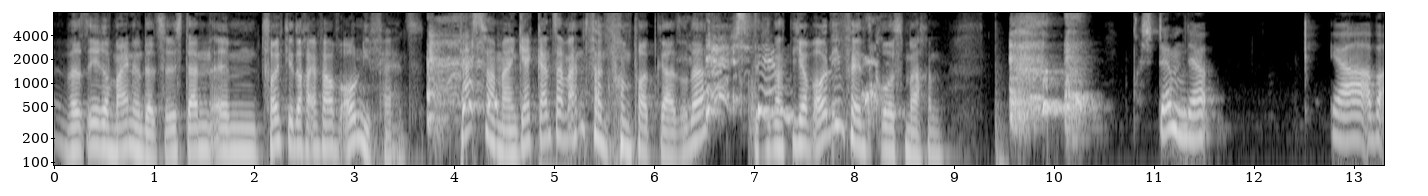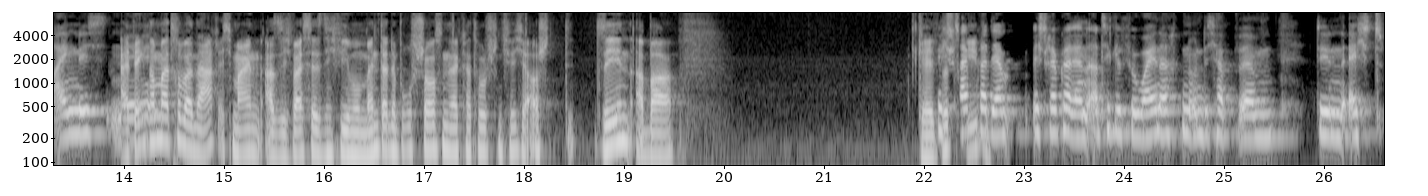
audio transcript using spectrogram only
was ihre Meinung dazu ist, dann ähm, folgt ihr doch einfach auf OnlyFans. Das war mein Gag ganz am Anfang vom Podcast, oder? Stimmt. Dass wir noch nicht auf OnlyFans groß machen. Stimmt, ja. Ja, aber eigentlich. Nee. Denk nochmal drüber nach. Ich meine, also ich weiß jetzt nicht, wie im Moment deine Berufschancen in der katholischen Kirche aussehen, aber Geld wird Ich schreibe gerade schreib gerade einen Artikel für Weihnachten und ich habe ähm, den echt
